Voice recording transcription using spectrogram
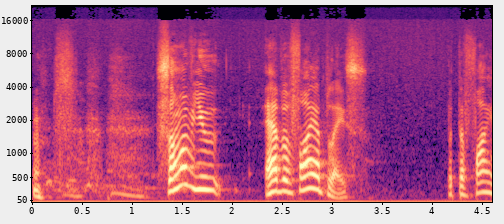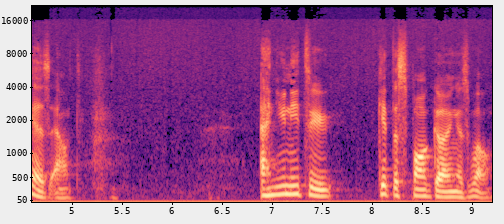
some of you have a fireplace, but the fire's out. And you need to get the spark going as well.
